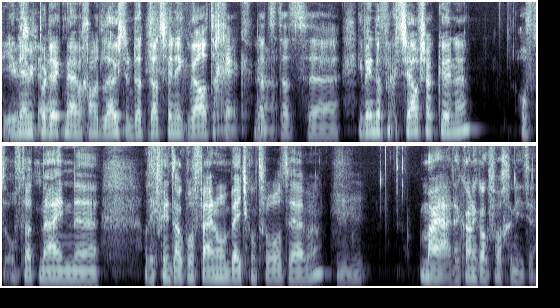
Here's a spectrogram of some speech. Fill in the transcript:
ik neem je product mee, we gaan leuk doen. Dat, dat vind ik wel te gek. Dat, ja. dat, uh, ik weet niet of ik het zelf zou kunnen. Of, of dat mijn, uh, want ik vind het ook wel fijn om een beetje controle te hebben. Mm -hmm. maar ja, daar kan ik ook van genieten.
